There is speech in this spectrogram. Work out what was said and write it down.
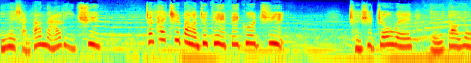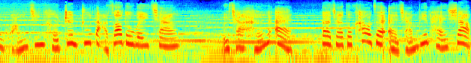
因为想到哪里去，张开翅膀就可以飞过去。城市周围有一道用黄金和珍珠打造的围墙，围墙很矮，大家都靠在矮墙边谈笑，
